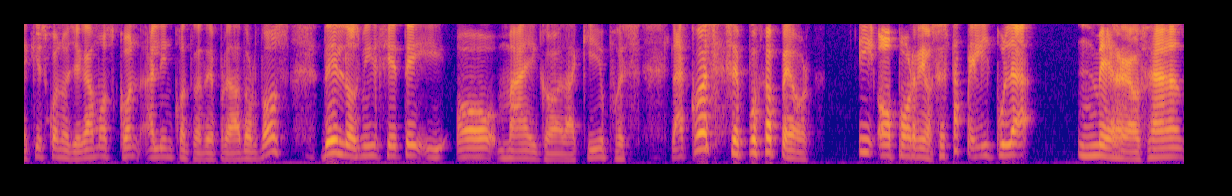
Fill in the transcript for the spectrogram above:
Aquí es cuando llegamos con Alien contra Depredador 2 del 2007 y oh my god, aquí pues la cosa se puso peor. Y oh por Dios, esta película, merga, o sea,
